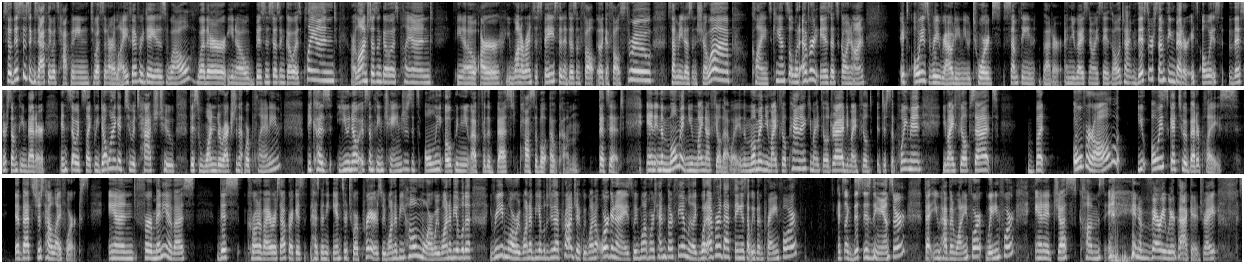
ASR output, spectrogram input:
So this is exactly what's happening to us in our life every day as well. Whether, you know, business doesn't go as planned, our launch doesn't go as planned, you know, our you want to rent a space and it doesn't fall like it falls through, somebody doesn't show up, clients cancel, whatever it is that's going on it's always rerouting you towards something better. And you guys know I say this all the time this or something better. It's always this or something better. And so it's like we don't want to get too attached to this one direction that we're planning because you know if something changes, it's only opening you up for the best possible outcome. That's it. And in the moment, you might not feel that way. In the moment, you might feel panic, you might feel dread, you might feel disappointment, you might feel upset. But overall, you always get to a better place. That's just how life works. And for many of us, this coronavirus outbreak is, has been the answer to our prayers. We want to be home more. We want to be able to read more. We want to be able to do that project. We want to organize. We want more time with our family. Like whatever that thing is that we've been praying for, it's like this is the answer that you have been wanting for, waiting for, and it just comes in, in a very weird package, right?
